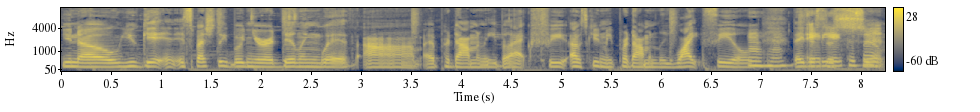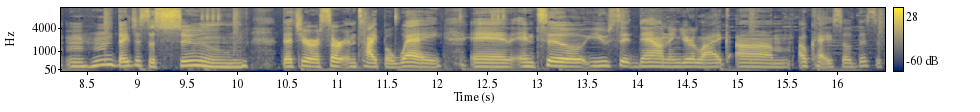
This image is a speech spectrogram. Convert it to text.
You know, you get, especially when you're dealing with um, a predominantly black field, oh, excuse me, predominantly white field. Mhm. They just 88%. assume, hmm they just assume that you're a certain type of way, and until you sit down and you're like, um, okay, so this is,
